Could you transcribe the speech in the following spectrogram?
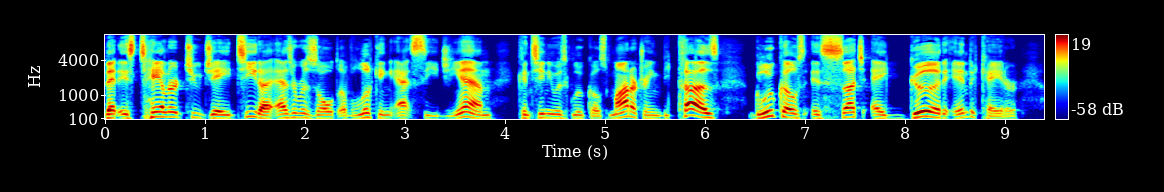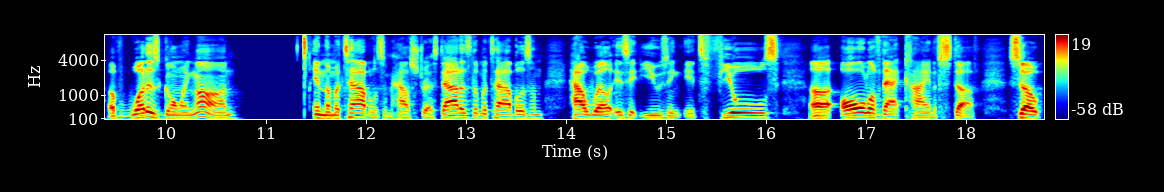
that is tailored to Jade Teta as a result of looking at CGM, continuous glucose monitoring, because glucose is such a good indicator of what is going on in the metabolism. How stressed out is the metabolism? How well is it using its fuels? Uh, all of that kind of stuff. So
